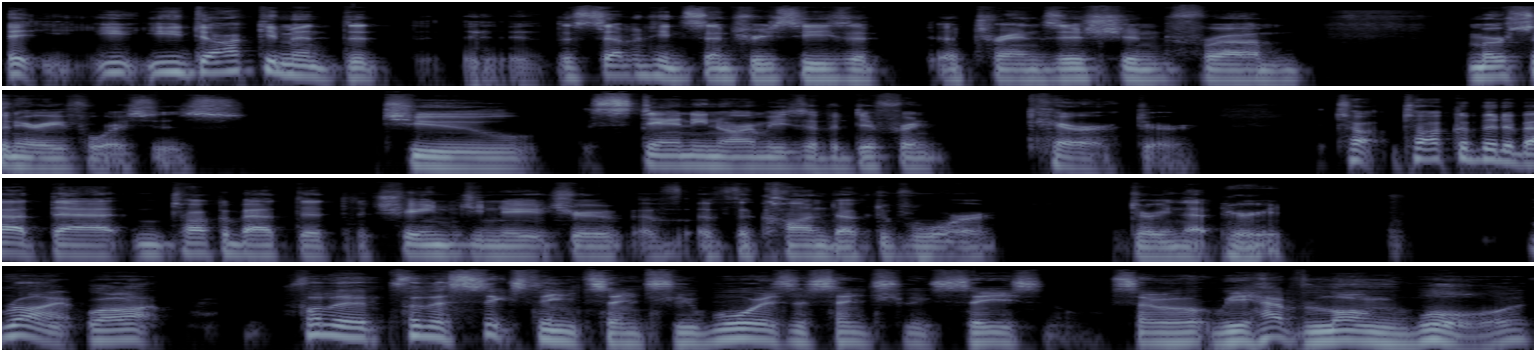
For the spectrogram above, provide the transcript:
It, you, you document that uh, the 17th century sees a, a transition from mercenary forces to standing armies of a different character. Talk, talk a bit about that and talk about the, the changing nature of, of the conduct of war during that period. Right. Well, for the for the 16th century, war is essentially seasonal. So we have long wars,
